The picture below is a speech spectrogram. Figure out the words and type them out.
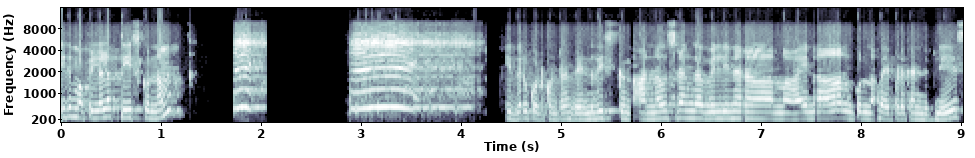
ఇది మా పిల్లలకు తీసుకున్నాం. ఇద్దరు కొట్టుకుంటారు రెండు తీసుకున్నా. అనవసరంగా వెళ్ళిన నాయన అనుకున్నా. భయపడకండి ప్లీజ్.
